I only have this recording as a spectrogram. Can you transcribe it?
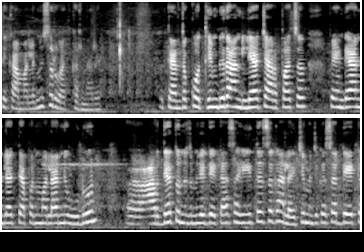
ते कामाला मी सुरुवात करणार आहे. त्यानंतर कोथिंबीर आणल्या. चार पाच पेंड्या आणल्या त्या पण मला निवडून अर्ध्यातूनच म्हणजे देठासहितच घालायची. म्हणजे कसं देठ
